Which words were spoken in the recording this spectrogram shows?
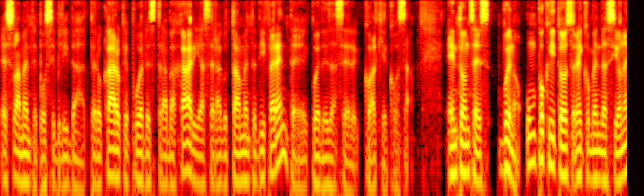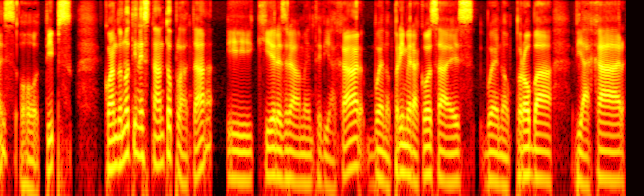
Es solamente posibilidad, pero claro que puedes trabajar y hacer algo totalmente diferente, puedes hacer cualquier cosa. Entonces, bueno, un poquito recomendaciones o tips. Cuando no tienes tanto plata, y quieres realmente viajar, bueno, primera cosa es, bueno, proba viajar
